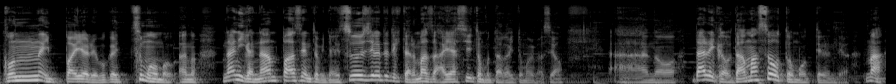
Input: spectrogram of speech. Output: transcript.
こんないっぱいあるよ。僕はいつも思う。あの、何が何パーセントみたいな数字が出てきたら、まず怪しいと思った方がいいと思いますよ。あの、誰かを騙そうと思ってるんだよ。ま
